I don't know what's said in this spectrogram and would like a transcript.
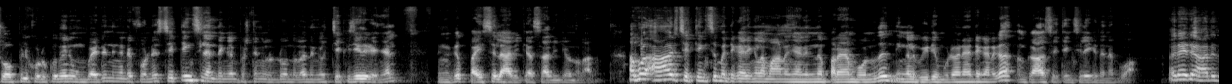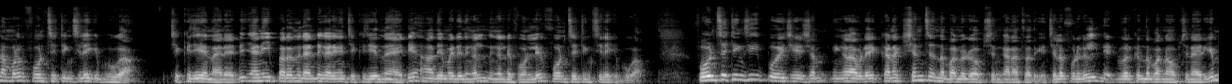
ഷോപ്പിൽ കൊടുക്കുന്നതിന് മുമ്പായിട്ട് നിങ്ങളുടെ ഫോണിൽ സെറ്റിങ്സിൽ എന്തെങ്കിലും പ്രശ്നങ്ങളുണ്ടോ എന്നുള്ളത് നിങ്ങൾ ചെക്ക് ചെയ്ത് കഴിഞ്ഞാൽ നിങ്ങൾക്ക് പൈസ ലാഭിക്കാൻ സാധിക്കും എന്നുള്ളതാണ്. അപ്പോൾ ആ ഒരു സെറ്റിംഗ്സും മറ്റു കാര്യങ്ങളുമാണ് ഞാൻ ഇന്ന് പറയാൻ പോകുന്നത്. നിങ്ങൾ വീഡിയോ മുഴുവനായിട്ട് കാണുക. നമുക്ക് ആ സെറ്റിങ്സിലേക്ക് തന്നെ പോകാം അതിനായിട്ട് ആദ്യം നമ്മൾ ഫോൺ സെറ്റിങ്സിലേക്ക് പോവുക. ചെക്ക് ചെയ്യുന്നതിനായിട്ട് ഞാൻ ഈ പറയുന്ന രണ്ട് കാര്യങ്ങൾ ചെക്ക് ചെയ്യുന്നതിനായിട്ട് ആദ്യമായിട്ട് നിങ്ങൾ നിങ്ങളുടെ ഫോണിൽ ഫോൺ സെറ്റിംഗ്സിലേക്ക് പോകാം. ഫോൺ സെറ്റിംഗ്സിൽ പോയ ശേഷം നിങ്ങൾ അവിടെ കണക്ഷൻസ് എന്ന് പറഞ്ഞ ഒരു ഓപ്ഷൻ കാണാൻ സാധിക്കും. ചില ഫോണുകളിൽ നെറ്റ്വർക്ക് എന്ന് പറഞ്ഞ ഓപ്ഷൻ ആയിരിക്കും.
